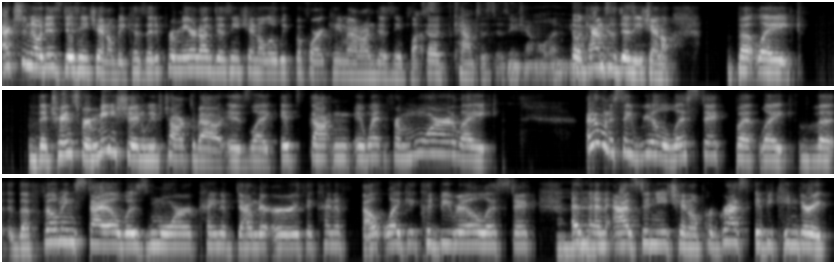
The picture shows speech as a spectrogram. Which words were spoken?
Actually, no, it is Disney Channel because it premiered on Disney Channel a week before it came out on Disney Plus. So it counts as Disney Channel then. So it counts as Disney Channel. But like the transformation we've talked about is like it's gotten it went from more like I don't want to say realistic, but like the the filming style was more kind of down to earth. It kind of felt like it could be realistic. Mhm. And then as Disney Channel progressed, it became very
